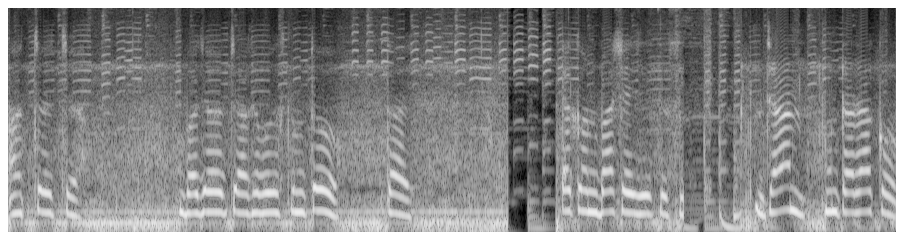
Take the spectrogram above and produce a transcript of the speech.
আচ্ছা আচ্ছা। বাজার হচ্ছে আগে বসলাম তো, তাই। এখন বাসায় যেতেছি। যান ফোনটা রাখো।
